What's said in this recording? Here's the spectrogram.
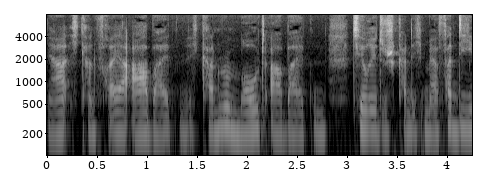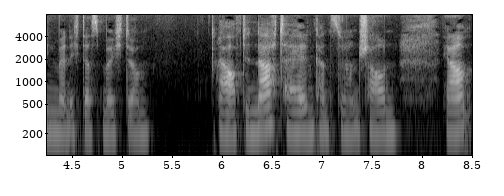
ja, ich kann freier arbeiten, ich kann remote arbeiten, theoretisch kann ich mehr verdienen, wenn ich das möchte. Ja, auf den Nachteilen kannst du dann schauen, ja,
